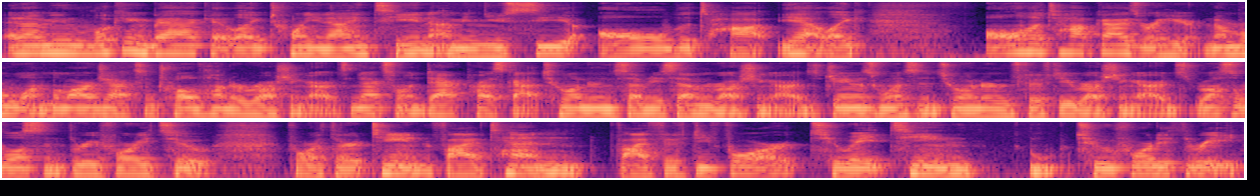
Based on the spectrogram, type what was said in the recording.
And I mean, looking back at like twenty nineteen, I mean, you see all the top, yeah, like all the top guys right here. Number one, Lamar Jackson, 1,200 rushing yards. Next one, Dak Prescott, 277 rushing yards. Jameis Winston, 250 rushing yards. Russell Wilson, 342, 413, 510, 554, 218, 243.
